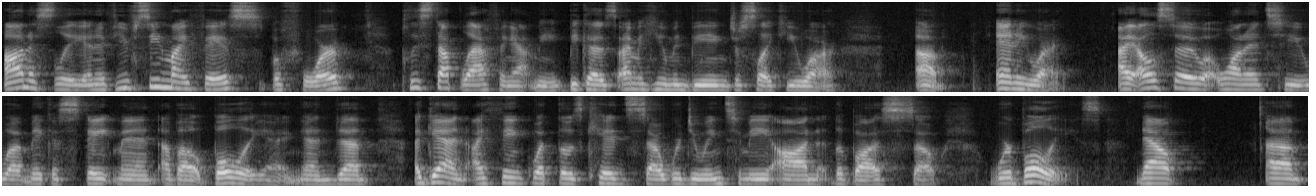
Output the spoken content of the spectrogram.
honestly, and if you've seen my face before, please stop laughing at me because I'm a human being just like you are. Um, anyway, I also wanted to uh, make a statement about bullying. And um, again, I think what those kids uh, were doing to me on the bus so were bullies. Now, um,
